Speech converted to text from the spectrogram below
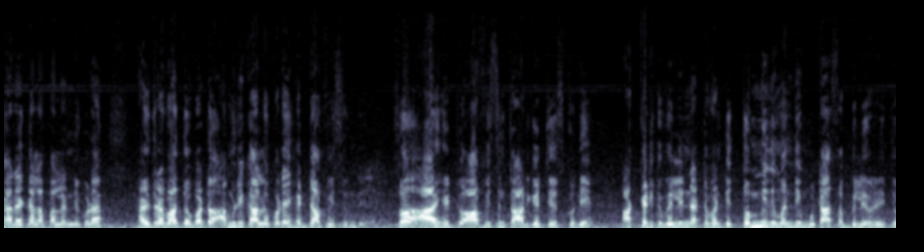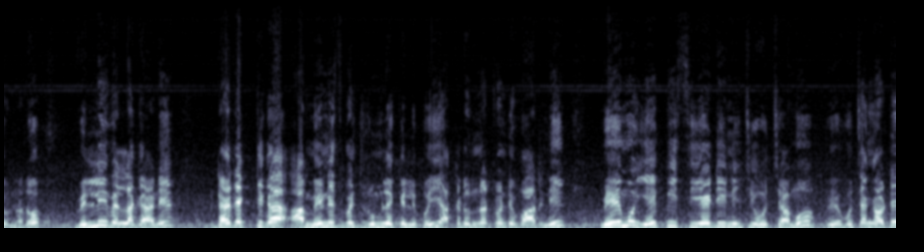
కార్యకలాపాలన్నీ కూడా హైదరాబాద్తో పాటు అమెరికాలో కూడా హెడ్ ఆఫీస్ ఉంది. సో ఆ హెడ్ ఆఫీస్ని టార్గెట్ చేసుకుని అక్కడికి వెళ్ళినటువంటి తొమ్మిది మంది ముఠా సభ్యులు ఎవరైతే ఉన్నారో వెళ్ళి వెళ్ళగానే డైరెక్ట్గా ఆ మేనేజ్మెంట్ రూమ్లోకి వెళ్ళిపోయి అక్కడ ఉన్నటువంటి వారిని మేము ఏపీ సిఐడి నుంచి వచ్చాము. వచ్చాం కాబట్టి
